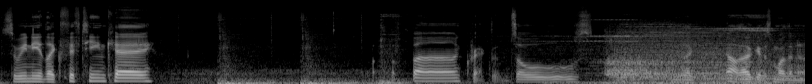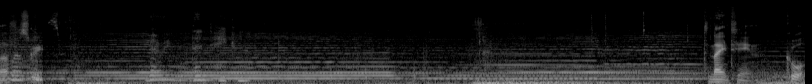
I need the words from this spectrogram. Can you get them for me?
So we need like 15k. Ba-ba-ba, Crack them souls. Like, oh, that'll give us more than enough. Welcome, Sweet. Very well, then take no. To 19. Cool.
